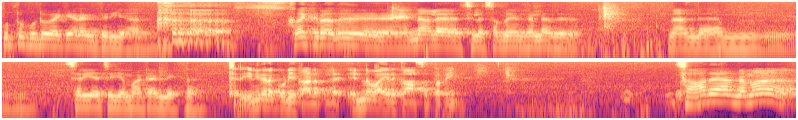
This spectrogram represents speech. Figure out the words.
புட்டு புட்டு வைக்க எனக்கு தெரியாது. கதைக்கிறது என்னால் சில சமயங்களில் அது நான் சரியாக செய்ய மாட்டேன்னு நினைக்கிறேன். சரி இனி வரக்கூடிய காலத்துல என்னவா இருக்க ஆசைப்படுறீங்க? சாதாரணமாக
